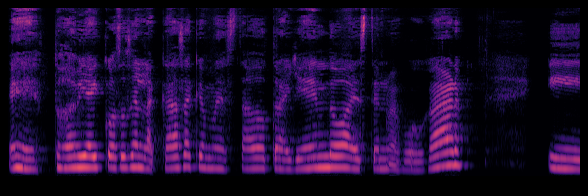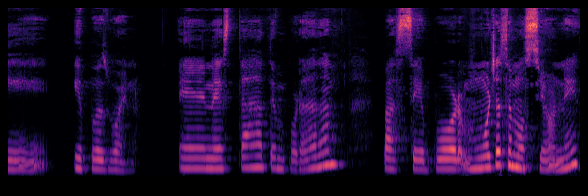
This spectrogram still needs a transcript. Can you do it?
Eh, todavía hay cosas en la casa que me he estado trayendo a este nuevo hogar. Y, y pues bueno, en esta temporada pasé por muchas emociones.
